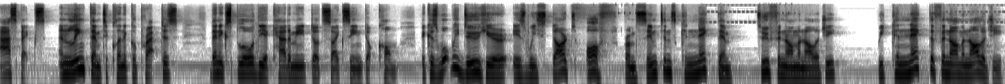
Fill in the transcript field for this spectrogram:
aspects and link them to clinical practice, then explore theacademy.psychscene.com. Because what we do here is we start off from symptoms, connect them to phenomenology. We connect the phenomenology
